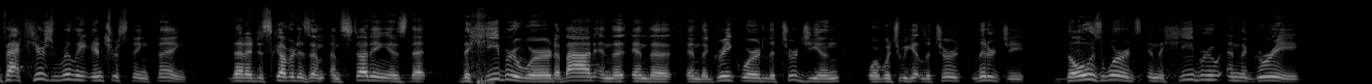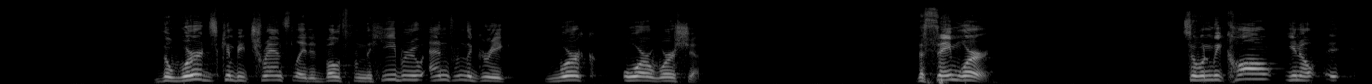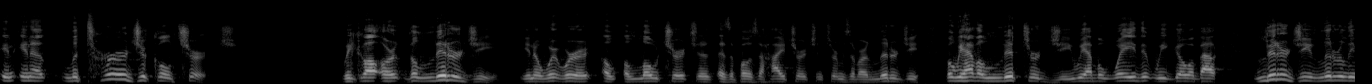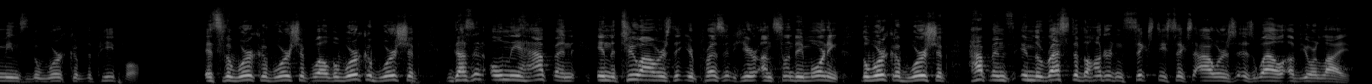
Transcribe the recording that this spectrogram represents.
In fact, here's a really interesting thing that I discovered as I'm, I'm, studying is that the Hebrew word abad and the, and the, and the Greek word liturgian, or which we get litur- liturgy, those words in the Hebrew and the Greek, the words can be translated both from the Hebrew and from the Greek work or worship. The same word. So when we call, you know, in, in a liturgical church, we call, or the liturgy, you know, we're, we're a, a, low church as, as, opposed to high church in terms of our liturgy, but we have a liturgy. We have a way that we go about. Liturgy literally means the work of the people. It's the work of worship. Well, the work of worship doesn't only happen in the two hours that you're present here on Sunday morning. The work of worship happens in the rest of the 166 hours as well of your life.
